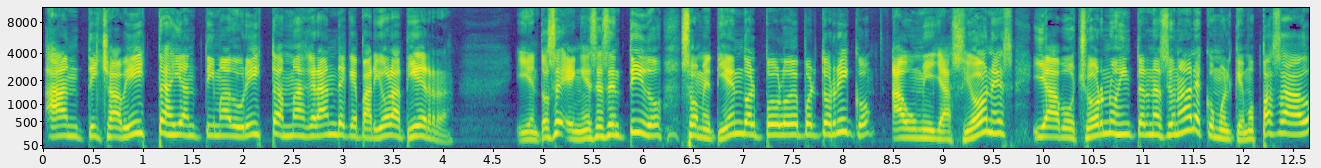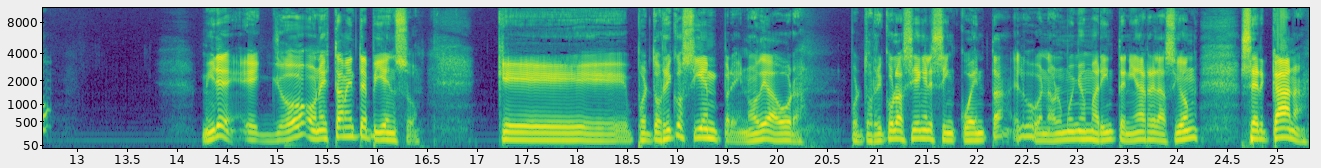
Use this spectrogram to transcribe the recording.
antichavistas y antimaduristas más grandes que parió la tierra. Y entonces, en ese sentido, sometiendo al pueblo de Puerto Rico a humillaciones y a bochornos internacionales como el que hemos pasado. Mire, eh, yo honestamente pienso que Puerto Rico siempre, no de ahora, Puerto Rico lo hacía en el 50, el gobernador Muñoz Marín tenía relación cercana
